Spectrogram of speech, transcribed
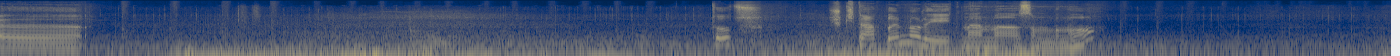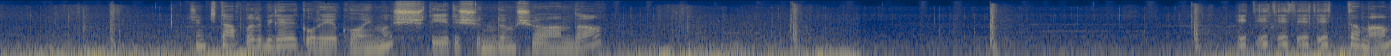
Ee, tut. Şu kitapların oraya itmem lazım bunu. Çünkü kitapları bilerek oraya koymuş diye düşündüm şu anda. İt it it it it tamam.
